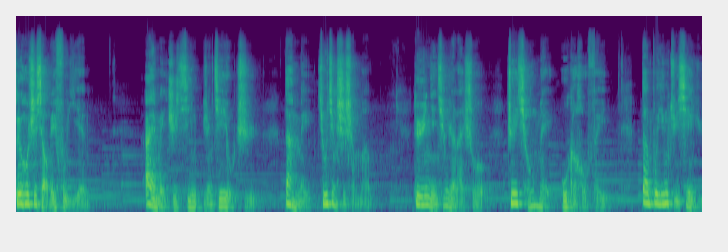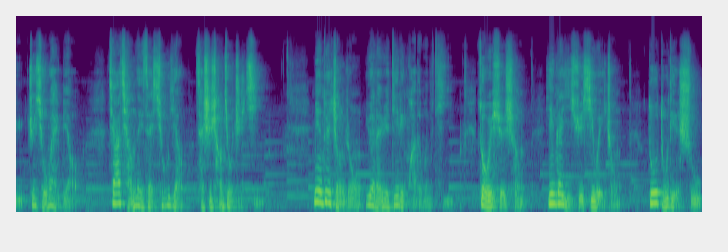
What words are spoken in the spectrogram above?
最后是小薇复言：“爱美之心，人皆有之，但美究竟是什么？对于年轻人来说，追求美无可厚非，但不应局限于追求外表，加强内在修养才是长久之计。面对整容越来越低龄化的问题，作为学生，应该以学习为重，多读点书，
